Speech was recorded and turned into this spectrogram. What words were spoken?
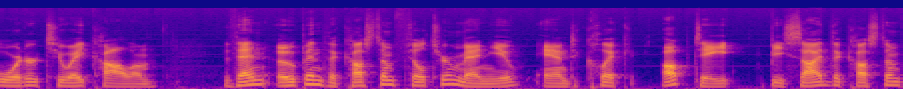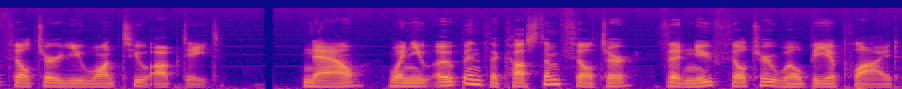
order to a column then open the custom filter menu and click Update beside the custom filter you want to update. Now, when you open the custom filter, the new filter will be applied.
